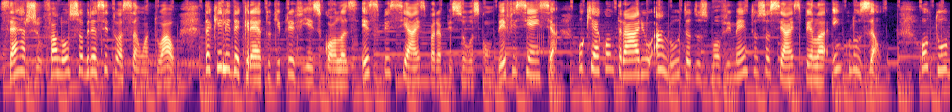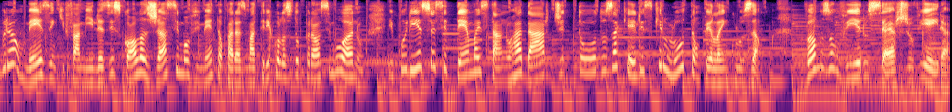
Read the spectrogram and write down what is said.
Sérgio falou sobre a situação atual daquele decreto que previa escolas especiais para pessoas com deficiência, o que é contrário à luta dos movimentos sociais pela inclusão. Outubro é o mês em que famílias e escolas já se movimentam para as matrículas do próximo ano, e por isso esse tema está no radar de todos aqueles que lutam pela inclusão inclusão. Vamos ouvir o Sérgio Vieira.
